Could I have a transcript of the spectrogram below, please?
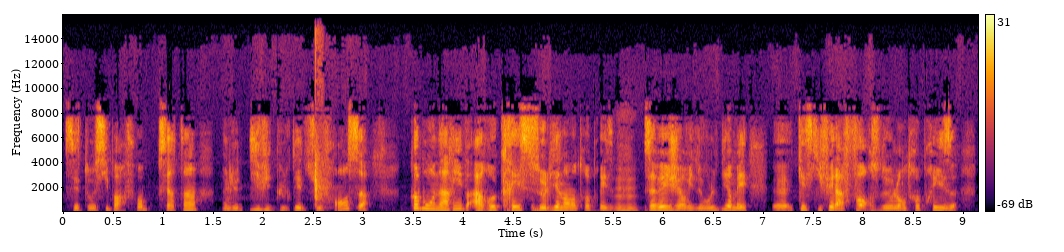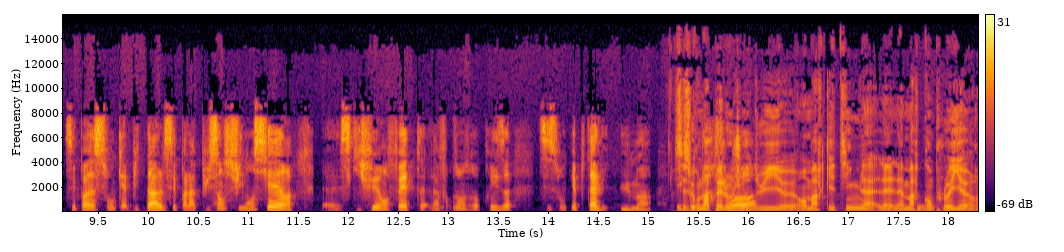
c'est aussi parfois pour certains un lieu de difficulté, de souffrance comment on arrive à recréer ce lien dans l'entreprise? Mmh vous savez, j'ai envie de vous le dire, mais euh, qu'est-ce qui fait la force de l'entreprise? C'est pas son capital, c'est pas la puissance financière. Euh, ce qui fait en fait la force de l'entreprise, c'est son capital humain. C'est ce qu'on appelle aujourd'hui euh, en marketing la, marque employeur,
